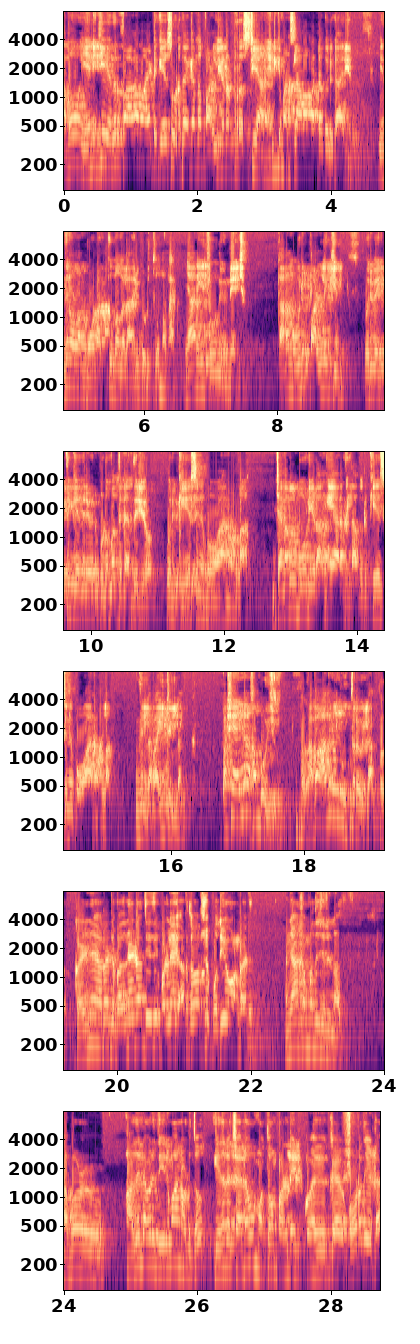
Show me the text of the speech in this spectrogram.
അപ്പോ എനിക്ക് എതിർഭാഗമായിട്ട് കേസ് കൊടുത്തേക്കുന്ന പള്ളിയുടെ ട്രസ്റ്റിയാണ്. എനിക്ക് മനസ്സിലാവാൻ പറ്റാത്ത ഒരു കാര്യം. ഇതിനുള്ള മുടക്ക് മുതൽ ആര് കൊടുത്തു എന്നുള്ളതാണ്. ഞാൻ ഈ ചോദ്യം ഉന്നയിച്ചു. കാരണം ഒരു പള്ളിക്കും ഒരു വ്യക്തിക്കെതിരെയോ ഒരു കുടുംബത്തിനെതിരെയോ ഒരു കേസിന് പോകാനുള്ള ജനറൽ ബോഡിയുടെ അംഗീകാരമില്ലാതെ ഒരു കേസിന് പോകാനുള്ള ഇതില്ല റൈറ്റ് ഇല്ല. പക്ഷെ എങ്ങനെ സംഭവിച്ചു? അപ്പൊ അതിനൊന്നും ഉത്തരവില്ല. കഴിഞ്ഞ ഞായറാഴ്ച പതിനേഴാം തീയതി പള്ളി അടുത്ത വർഷം പൊതുയോഗം ഉണ്ടായിരുന്നു. ഞാൻ സംബന്ധിച്ചിരുന്നു അത്. അപ്പോൾ അതിൽ അവർ തീരുമാനമെടുത്തു ഇതിന്റെ ചെലവ് മൊത്തം പള്ളിയിൽ കോടതിയുടെ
